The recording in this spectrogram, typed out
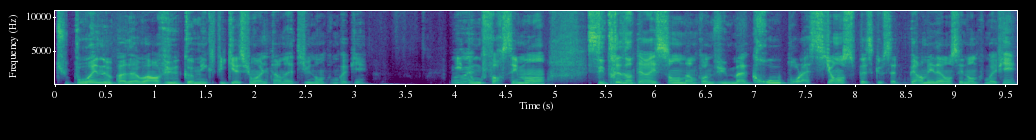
tu pourrais ne pas avoir vu comme explication alternative dans ton papier. Et donc forcément, c'est très intéressant d'un point de vue macro pour la science, parce que ça te permet d'avancer dans ton papier.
